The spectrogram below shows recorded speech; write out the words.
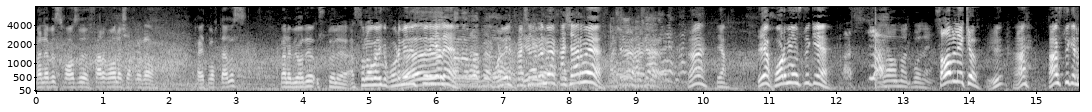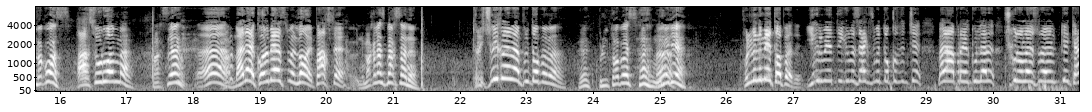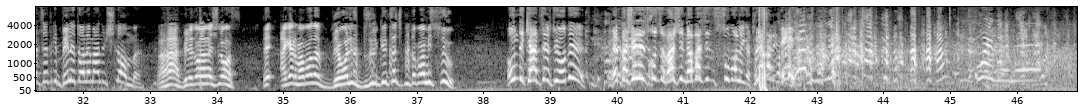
mana biz hozir farg'ona shahridan qaytmoqdamiz mana bu yoqda ustalar assalomu alaykum xormeli ustalar xormeli hasharmi hasharmi? Hashar hashar. Ha? Ya. E xormeli usta aka salomat bo'ling. Assalomu alaykum. Ha? Ha usta aka nima qilyapsiz Paxsa uryapman. paxsa? Ha, mana ko'rmayapsizmi, loy, paxsa. nima qilasiz paxsani? Tirikchilik qilaman, pul topaman. pul topasiz? Ha. nimaga Pulni nima topadi? 27, 28, 29 mana aprel kunlari Shukrullo Isroilovga konsertga bilet olaman deb ishlayapman. aha bilet olaman ishlayapsiz e agar mabodo devoringiz buzilib ketsachi pul topolmaysiz-ku Unda konsert yo'qdi. E, basharangiz qursin, vashi nafasingiz suv bolaga. Tura qoling.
